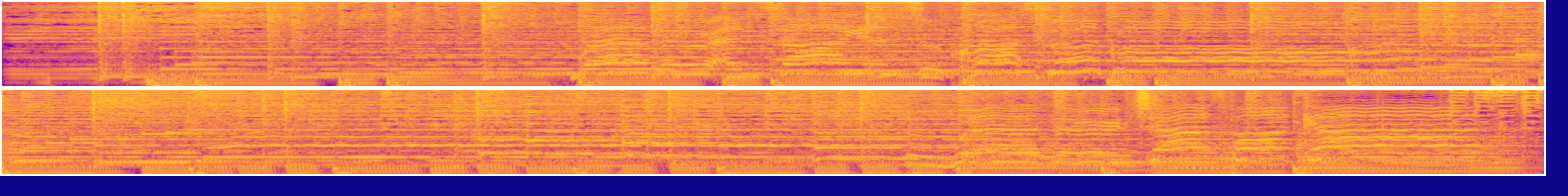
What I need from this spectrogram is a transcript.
Weather and science across the globe. The Weather Jazz Podcast.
